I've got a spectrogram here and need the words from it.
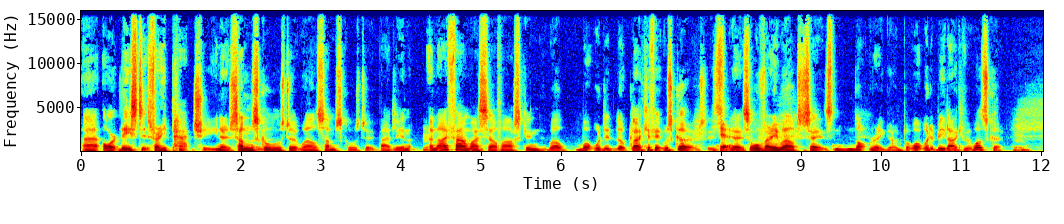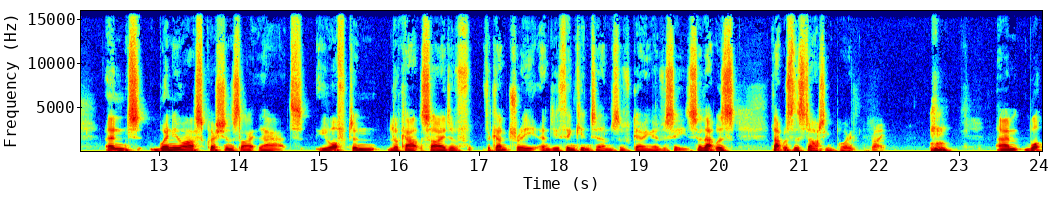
Uh, or at least it's very patchy. You know, some schools do it well, some schools do it badly, and and I found myself asking, well, what would it look like if it was good? It's, Yeah. you know, it's all very well to say it's not really good, but what would it be like if it was good? And when you ask questions like that, you often look outside of the country and you think in terms of going overseas. So that was that was the starting point. Right. um, what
